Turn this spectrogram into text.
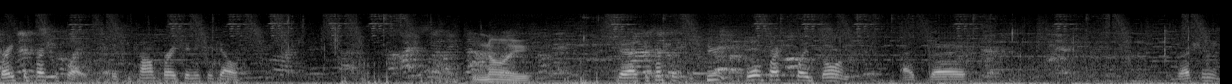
Break the pressure plates, but you can't break anything else. No. Okay, that's the pressure. Two, four pressure plates gone. Let's go. Rushing.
